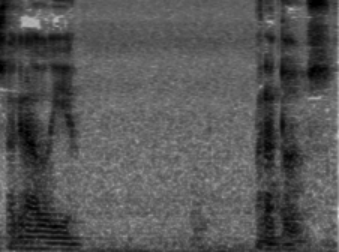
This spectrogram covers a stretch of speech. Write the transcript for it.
Sagrado día para todos.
